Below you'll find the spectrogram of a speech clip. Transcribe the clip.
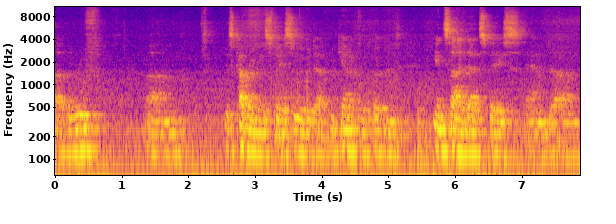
uh, the roof, um, is covering the space, so we would have mechanical equipment inside that space and, um,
